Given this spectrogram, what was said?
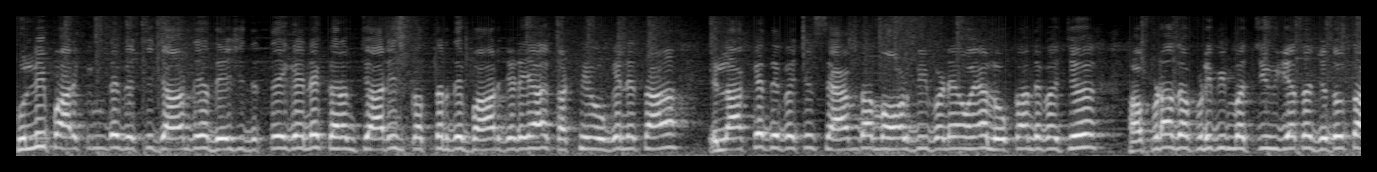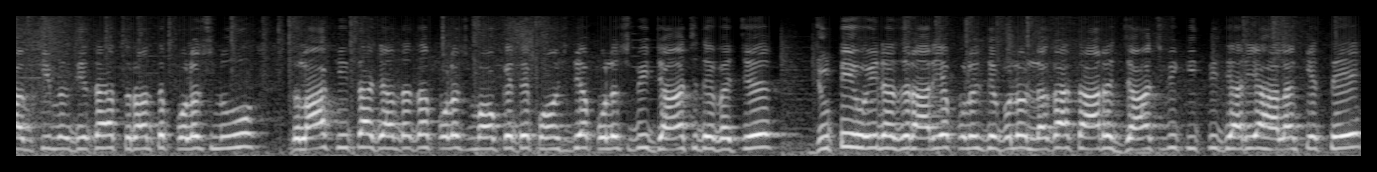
ਖੁੱਲੀ ਪਾਰਕਿੰਗ ਦੇ ਵਿੱਚ ਜਾਣ ਦੇ ਆਦੇਸ਼ ਦਿੱਤੇ ਗਏ ਨੇ। ਕਰਮਚਾਰੀ ਸਕੱਤਰ ਦੇ ਬਾਹਰ ਜਿਹੜੇ ਆ ਇਕੱਠੇ ਹੋ ਗਏ ਨੇ ਤਾਂ ਇਲਾਕੇ ਦੇ ਵਿੱਚ ਸਹਿਮ ਦਾ ਮਾਹੌਲ ਵੀ ਬਣਿਆ ਹੋਇਆ। ਲੋਕਾਂ ਦੇ ਵਿੱਚ ਹਫੜਾ ਦਫੜੀ ਵੀ ਮੱਚੀ ਹੋਈ ਹੈ ਤਾਂ ਜਦੋਂ ਧਮਕੀ ਮਿਲਦੀ ਹੈ ਤਾਂ ਤੁਰੰਤ ਪੁਲਿਸ ਨੂੰ ਤਲਾਕ ਕੀਤਾ ਜਾਂਦਾ ਤਾਂ ਪੁਲਿਸ ਮੌਕੇ ਤੇ ਪਹੁੰਚਦੀ ਹੈ। ਪੁਲਿਸ ਵੀ ਜਾਂਚ ਦੇ ਵਿੱਚ ਜੁਟੀ ਹੋਈ ਨਜ਼ਰ ਆ ਰਹੀ ਹੈ। ਪੁਲਿਸ ਦੇ ਵੱਲੋਂ ਲਗਾਤਾਰ ਜਾਂਚ ਵੀ ਕੀਤੀ ਜਾ ਰਹੀ ਹੈ। ਹਾਲਾਂਕਿ ਇੱਥੇ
